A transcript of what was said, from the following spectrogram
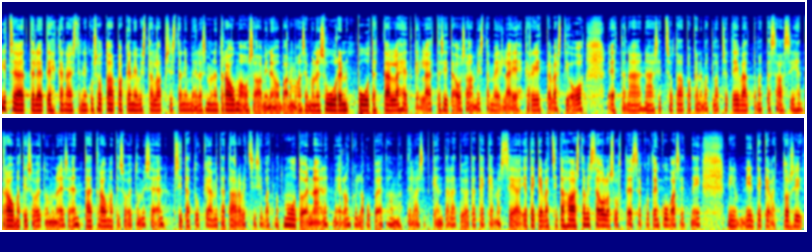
Itse ajattelen, että ehkä näistä niin kuin sotaa pakenevista lapsista, niin meillä semmoinen traumaosaaminen on varmaan semmoinen suurin puute tällä hetkellä, että sitä osaamista meillä ei ehkä riittävästi ole, että nämä, nämä sit sotaa pakenevat lapset ei välttämättä saa siihen traumatisoitumiseen tai traumatisoitumiseen sitä tukea, mitä tarvitsisivat, mutta muutoin näin, että meillä on kyllä upeat ammattilaiset kentällä työtä tekemässä ja, ja tekevät sitä haastavissa olosuhteissa, kuten kuvasit, niin, niin, niin tekevät tosi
